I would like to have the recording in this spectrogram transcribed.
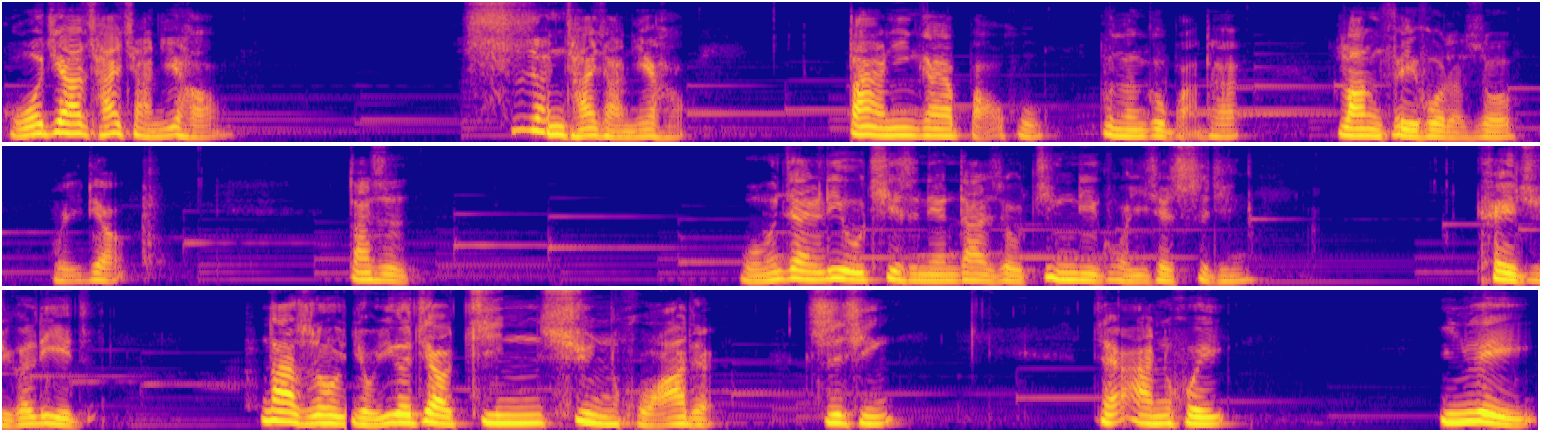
国家财产也好。私人财产也好，当然应该要保护，不能够把它浪费或者说毁掉。但是我们在六七十年代的时候经历过一些事情，可以举个例子。那时候有一个叫金训华的知青，在安徽，因为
